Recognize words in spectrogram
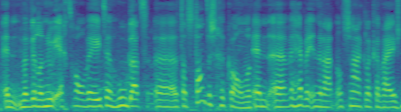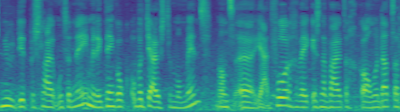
En we willen nu echt gewoon weten hoe dat uh, tot stand is gekomen. En uh, we hebben inderdaad noodzakelijkerwijs nu dit besluit moeten nemen. En ik denk ook op het juiste moment. Want uh, ja, vorige week is naar buiten gekomen dat er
